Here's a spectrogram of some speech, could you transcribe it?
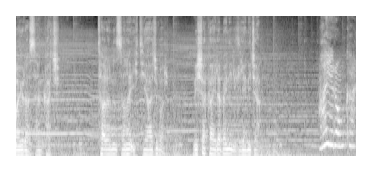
Mayura sen kaç. Tara'nın sana ihtiyacı var. Vişaka ile ben ilgileneceğim. Hayır Omkar.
